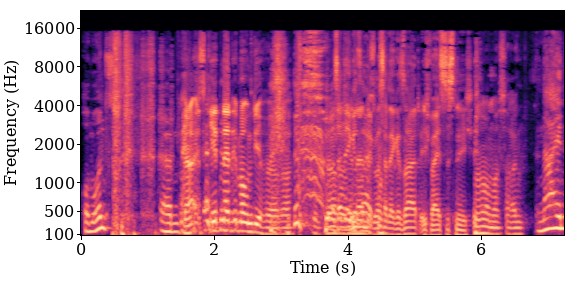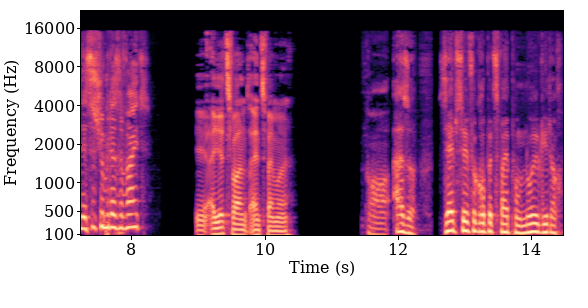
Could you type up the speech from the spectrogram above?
um uns. ähm, Ja, es geht nicht immer um die Hörer. Was hat er gesagt? Was hat er gesagt? Ich weiß es nicht. muss man mal sagen. nein, ist es schon wieder soweit? Ja, Jetzt waren es ein, zweimal. Oh, also, Selbsthilfegruppe 2.0 geht auch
